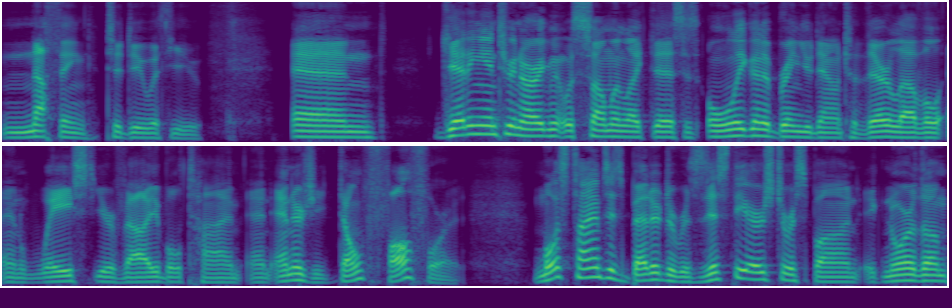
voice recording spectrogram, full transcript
nothing to do with you. And getting into an argument with someone like this is only going to bring you down to their level and waste your valuable time and energy. Don't fall for it. Most times it's better to resist the urge to respond, ignore them,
